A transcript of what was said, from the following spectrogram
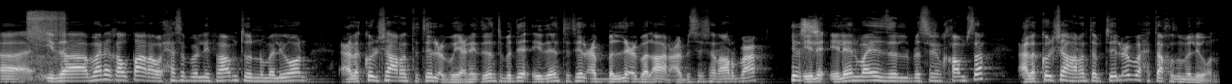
أه، إذا ماني غلطان أو حسب اللي فهمته إنه مليون على كل شهر أنت تلعبه. يعني إذا أنت بدأ إذا أنت تلعب باللعبة الآن على البلاي ستيشن 4 yes. إلين ما ينزل البلاي ستيشن 5 على كل شهر أنت بتلعبه حتاخذ مليون.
